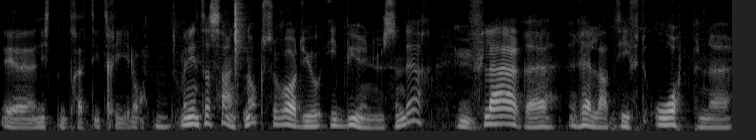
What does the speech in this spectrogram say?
eh, 1933. Da. Mm. Men interessant nok så var det jo i begynnelsen der mm. flere relativt åpne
